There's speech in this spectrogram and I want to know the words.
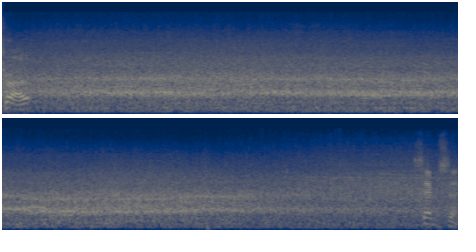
Throw. Simpson.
